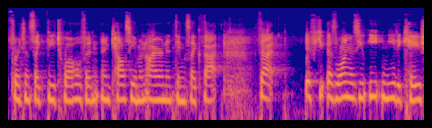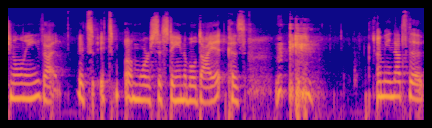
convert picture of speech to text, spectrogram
for instance, like B12 and, and, calcium and iron and things like that, that if you, as long as you eat meat occasionally, that it's it's a more sustainable diet because, I mean, that's the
